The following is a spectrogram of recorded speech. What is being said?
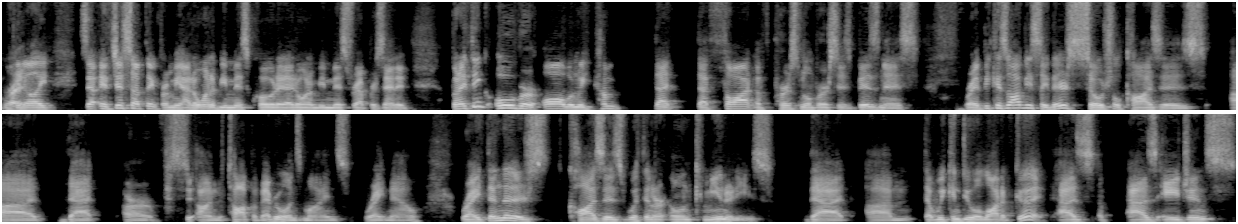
Right. You know like so it's just something for me. I don't want to be misquoted. I don't want to be misrepresented. But I think overall when we come that that thought of personal versus business, right? Because obviously there's social causes uh, that are on the top of everyone's minds right now, right? Then there's causes within our own communities that um, that we can do a lot of good as as agents,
